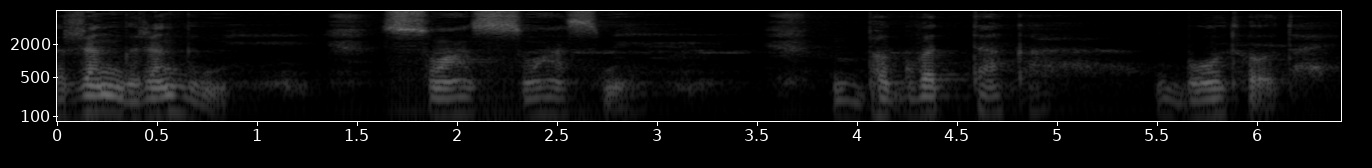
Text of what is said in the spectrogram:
रंग रंग में श्वास श्वास में भगवत्ता का बोध होता है।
